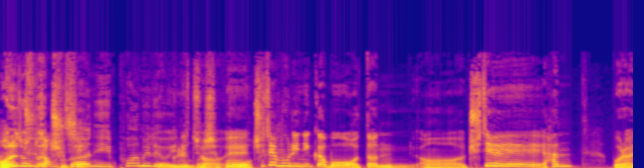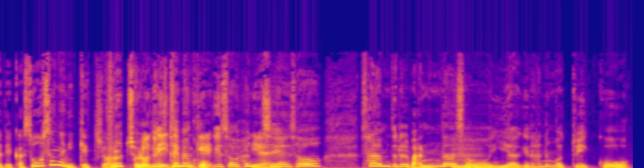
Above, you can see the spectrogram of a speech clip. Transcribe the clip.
어느 정도. 주관이 포함이 되어 있는 그렇죠. 것이고 예, 취재물이니까 뭐 어떤 어 취재한 뭐라 해야 될까 소스는 있겠죠. 그렇죠. 그런데 이를테면 그게 예. 거기서 현지에서 사람들을 만나서 음. 이야기를 하는 것도 있고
